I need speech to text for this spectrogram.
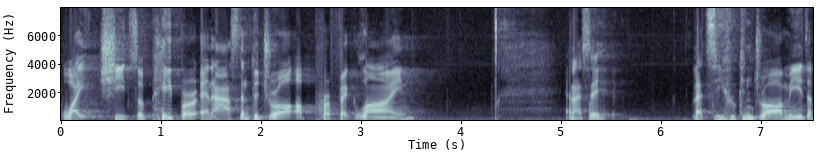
white sheets of paper and ask them to draw a perfect line, and I say, let's see who can draw me the,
